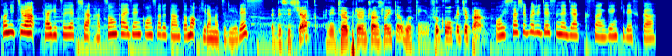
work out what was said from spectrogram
こんにちは会議通訳者発音改善コンサルタントの平松理恵です this is Jack, an interpreter and translator working in Fukuoka, Japan. お久しぶりですねジャックさん元気ですか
